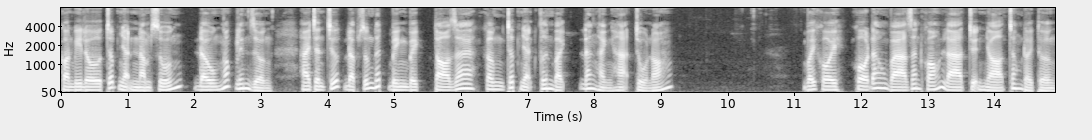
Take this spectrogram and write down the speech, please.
Con Milo chấp nhận nằm xuống, đầu ngóc lên giường, hai chân trước đập xuống đất bình bịch, tỏ ra không chấp nhận cơn bệnh đang hành hạ chủ nó. Với Khôi, khổ đau và gian khó là chuyện nhỏ trong đời thường.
